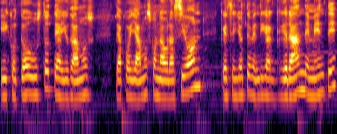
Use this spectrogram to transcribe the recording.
y con todo gusto te ayudamos, te apoyamos con la oración. Que el Señor te bendiga grandemente.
